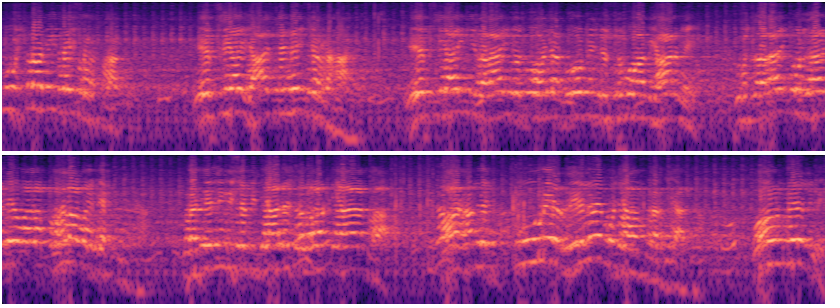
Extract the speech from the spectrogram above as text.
पूछता नहीं था संस्था को एफ़ सी आई आज से नहीं चल रहा है। एफसीआई की लड़ाई जो 2002 में जो शुरू हुआ बिहार में, उस लड़ाई को लड़ने वाला पहला वह व्यक्ति था। मैं दिल्ली विश्वविद्यालय से लौट के आया था और हमने पूरे रेलवे को जाम कर दिया था। कौन रेलवे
